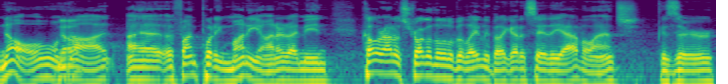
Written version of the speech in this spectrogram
No, I'm no? not. I, if I'm putting money on it, I mean, Colorado struggled a little bit lately, but I got to say the Avalanche because they're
